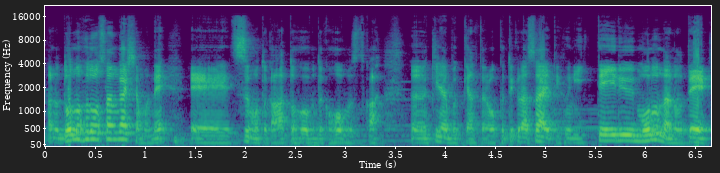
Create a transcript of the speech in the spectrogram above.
あの、どの不動産会社もね、えー、スモとかアットホームとかホームズとか、うん、気な物件あったら送ってくださいっていうふうに言っているものなので、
